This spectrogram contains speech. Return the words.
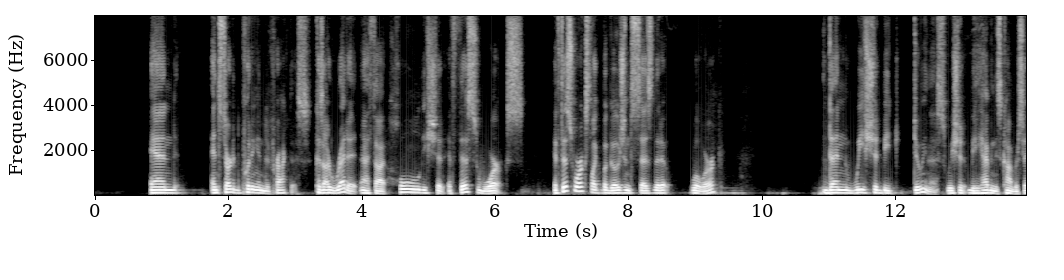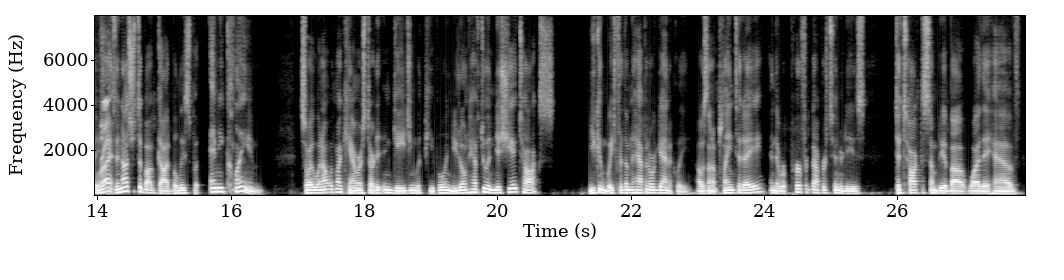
and and started putting it into practice because I read it and I thought, holy shit, if this works, if this works like Boghossian says that it will work, then we should be doing this. We should be having these conversations, Right. and not just about God beliefs, but any claim. So I went out with my camera, started engaging with people, and you don't have to initiate talks. You can wait for them to happen organically. I was on a plane today, and there were perfect opportunities to talk to somebody about why they have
